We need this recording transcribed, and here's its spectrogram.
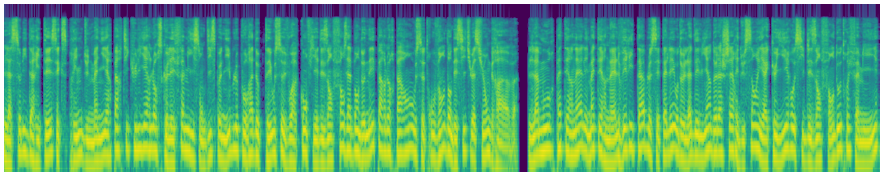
La solidarité s'exprime d'une manière particulière lorsque les familles sont disponibles pour adopter ou se voir confier des enfants abandonnés par leurs parents ou se trouvant dans des situations graves. L'amour paternel et maternel véritable s'est allé au-delà des liens de la chair et du sang et accueillir aussi des d'autres familles,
